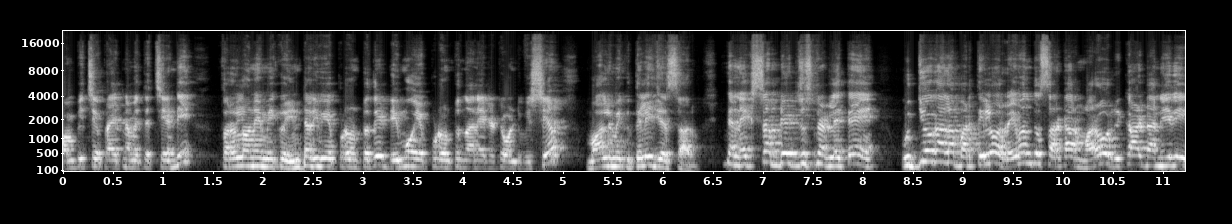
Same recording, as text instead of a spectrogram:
పంపించే ప్రయత్నం అయితే చేయండి. త్వరలోనే మీకు ఇంటర్వ్యూ ఎప్పుడు ఉంటుంది డెమో ఎప్పుడు ఉంటుంది అనేటటువంటి విషయం వాళ్ళు మీకు తెలియజేస్తారు. ఇంకా నెక్స్ట్ అప్డేట్ చూసినట్లయితే ఉద్యోగాల భర్తీలో రేవంత్ సర్కార్ మరో రికార్డ్ అనేది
